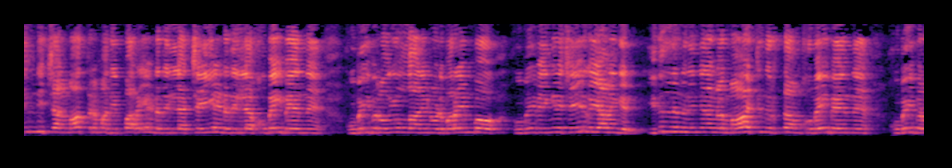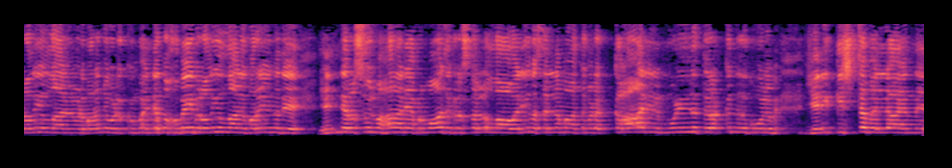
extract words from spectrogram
ചിന്തിച്ചാൽ മാത്രം മതി. പറയേണ്ടതില്ല ചെയ്യേണ്ടതില്ല ഹുബൈബെ എന്ന്. ഹുബൈബ് റളിയല്ലാഹുവിനോട് പറയുമ്പോൾ ഹുബൈബ് ഇങ്ങനെ ചെയ്യുകയാണെങ്കിൽ ഇതിൽ നിന്ന് നിന്നെ ഞങ്ങൾ മാറ്റി നിർത്താം ഹുബൈബെ എന്ന് ഹുബൈബ് റളിയല്ലാഹുവിനോട് പറഞ്ഞു എന്റെ ഹുബൈബ് റളിയല്ലാഹു പറയുന്നത് എന്റെ റസൂൽ മഹാനായ പ്രവാചകർ സല്ലല്ലാഹു അലൈഹി വസല്ലമ തങ്ങളുടെ കാലിൽ മുള്ള് തിറക്കുന്നത് പോലും എനിക്കിഷ്ടമല്ല എന്ന്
